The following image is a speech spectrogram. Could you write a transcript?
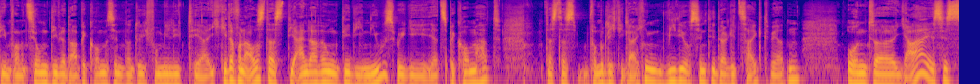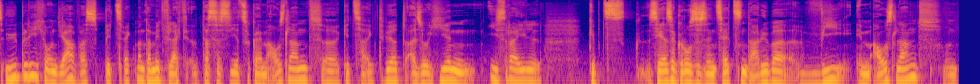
Die Informationen, die wir da bekommen, sind natürlich vom Militär. Ich gehe davon aus, dass die Einladung, die die Newswiki jetzt bekommen hat, dass das vermutlich die gleichen Videos sind, die da gezeigt werden. Und äh, ja, es ist üblich und ja, was bezweckt man damit? Vielleicht, dass es jetzt sogar im Ausland äh, gezeigt wird. Also hier in Israel gibt es sehr, sehr großes Entsetzen darüber, wie im Ausland, und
